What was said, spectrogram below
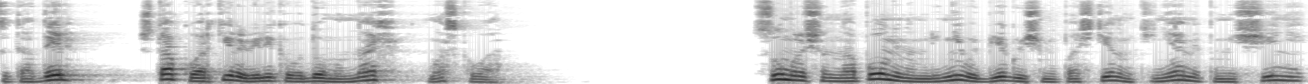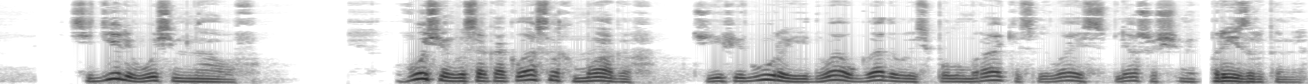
Цитадель, штаб-квартира Великого дома Нахь, Москва. В сумрачном, наполненном лениво бегающими по стенам тенями помещении сидели восемь навов. Восемь высококлассных магов, чьи фигуры едва угадывались в полумраке, сливаясь с пляшущими призраками.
